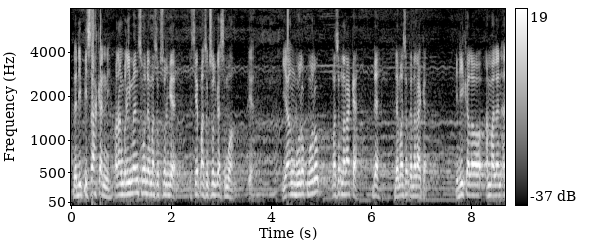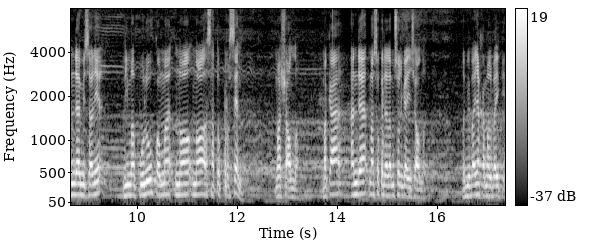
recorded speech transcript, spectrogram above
dan dipisahkan nih orang beriman semua sudah masuk surga siap masuk surga semua ya. Yang buruk-buruk masuk neraka dah dah masuk ke neraka. Jadi kalau amalan anda misalnya 50,001 persen. Masya Allah. Maka anda masuk ke dalam surga insya Allah. Lebih banyak amal baiknya.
